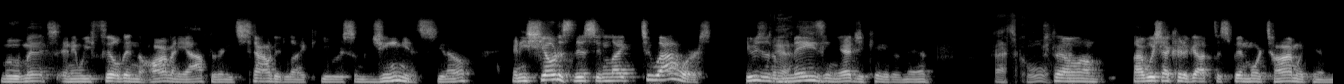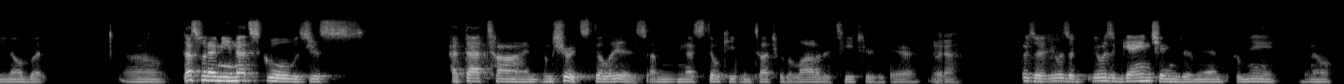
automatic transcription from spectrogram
movements and then we filled in the harmony after and it sounded like you were some genius, you know? And he showed us this in like two hours. He was an yeah. amazing educator, man. That's cool. So um, I wish I could have got to spend more time with him, you know, but um, that's what I mean. That school was just at that time, I'm sure it still is. I mean, I still keep in touch with a lot of the teachers there. Yeah. It was a it was a it was a game changer, man, for me. You know.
